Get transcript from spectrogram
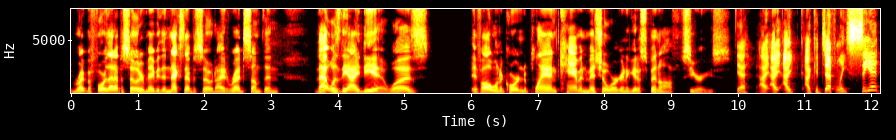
right before that episode or maybe the next episode, I had read something that was the idea was if all went according to plan, Cam and Mitchell were going to get a spin-off series. Yeah, I, I, I, I could definitely see it.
